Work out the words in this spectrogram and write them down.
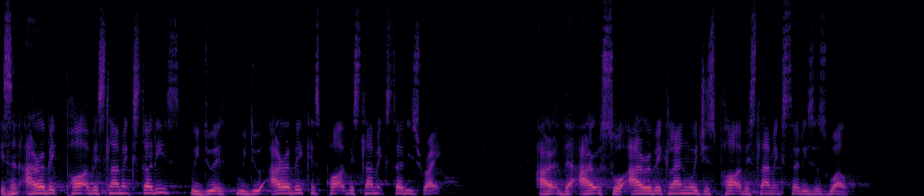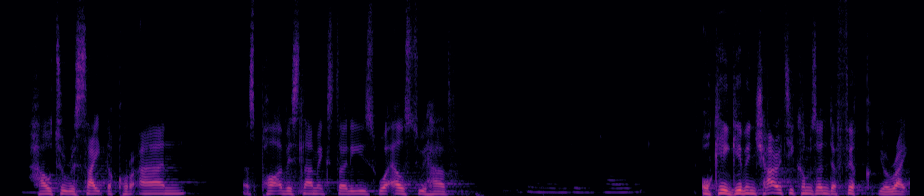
Is an Arabic part of Islamic studies? We do, we do Arabic as part of Islamic studies, right? The, so Arabic language is part of Islamic studies as well. How to recite the Quran, that's part of Islamic studies. What else do we have? Okay, giving charity comes under fiqh, you're right.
